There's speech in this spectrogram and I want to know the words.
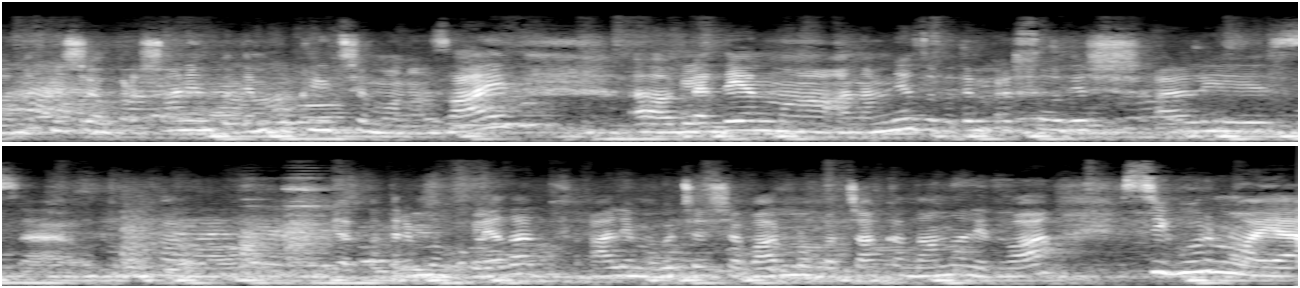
napišejo vprašanje in potem pokličemo nazaj. Uh, glede na anamnezo, potem presodiš, ali se otroka je potrebno pogledati, ali mogoče še varno pa čaka dan ali dva. Sigurno je,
